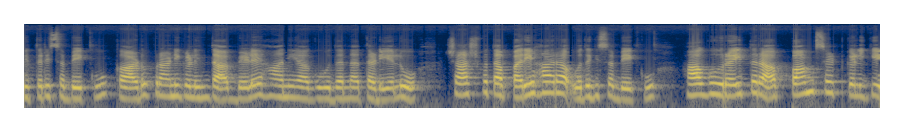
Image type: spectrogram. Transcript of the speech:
ವಿತರಿಸಬೇಕು, ಕಾಡು ಪ್ರಾಣಿಗಳಿಂದ ಬೆಳೆ ಹಾನಿಯಾಗುವುದನ್ನು ತಡೆಯಲು ಶಾಶ್ವತ ಪರಿಹಾರ ಒದಗಿಸಬೇಕು ಹಾಗೂ ರೈತರ ಪಂಪ್ ಸೆಟ್ಗಳಿಗೆ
